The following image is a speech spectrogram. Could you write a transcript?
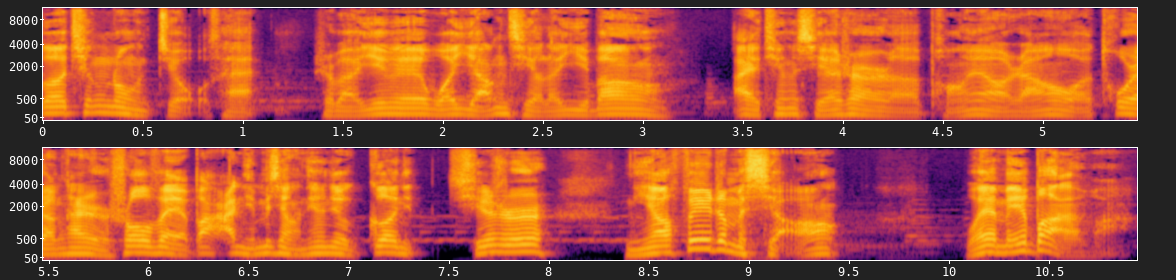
割听众韭菜是吧？因为我养起了一帮。爱听邪事儿的朋友，然后我突然开始收费，叭，你们想听就搁你。其实你要非这么想，我也没办法。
